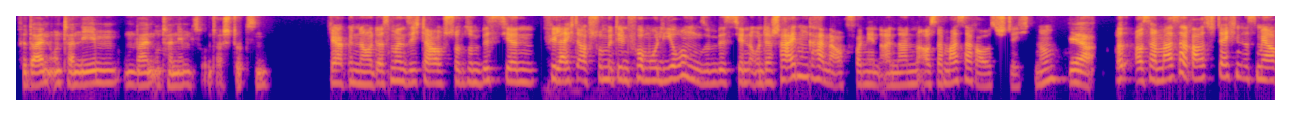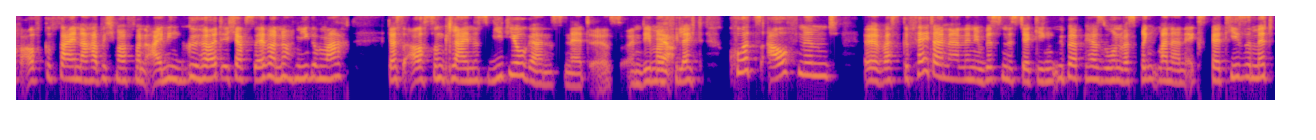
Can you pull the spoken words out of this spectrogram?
für dein Unternehmen, um dein Unternehmen zu unterstützen? Ja, genau, dass man sich da auch schon so ein bisschen, vielleicht auch schon mit den Formulierungen so ein bisschen unterscheiden kann, auch von den anderen, aus der Masse raussticht, ne? Ja. Aus der Masse rausstechen ist mir auch aufgefallen, da habe ich mal von einigen gehört, ich habe es selber noch nie gemacht, dass auch so ein kleines Video ganz nett ist, in dem man ja. vielleicht kurz aufnimmt, äh, was gefällt einem an dem Business der Gegenüberperson, was bringt man an Expertise mit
